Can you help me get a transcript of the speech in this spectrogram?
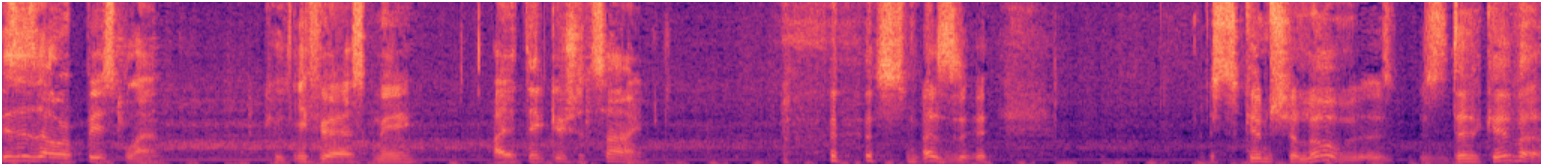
this is our peace plan. Okay. If you ask me, I think you should sign. אז מה זה? הסכם שלום, הסדר קבע.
